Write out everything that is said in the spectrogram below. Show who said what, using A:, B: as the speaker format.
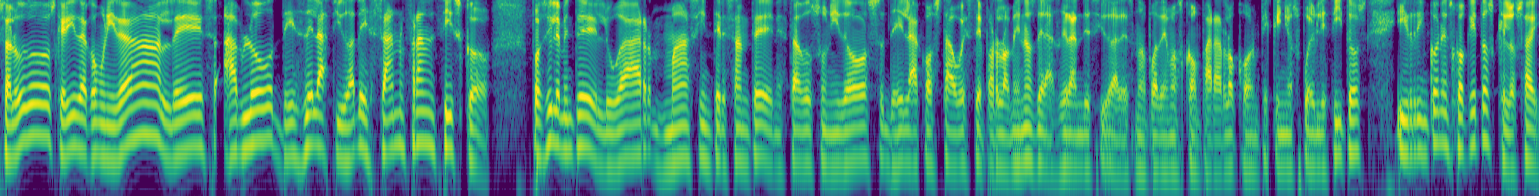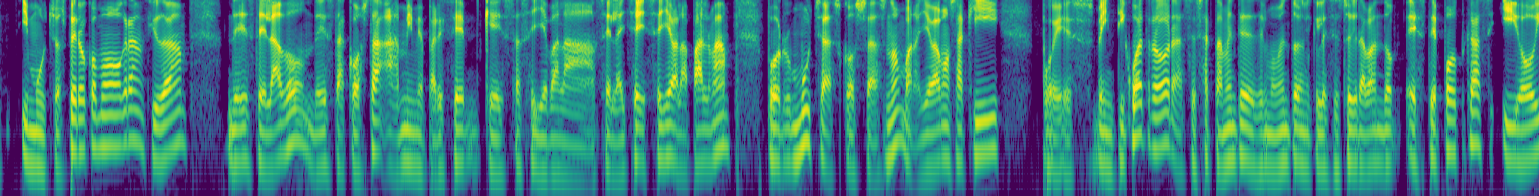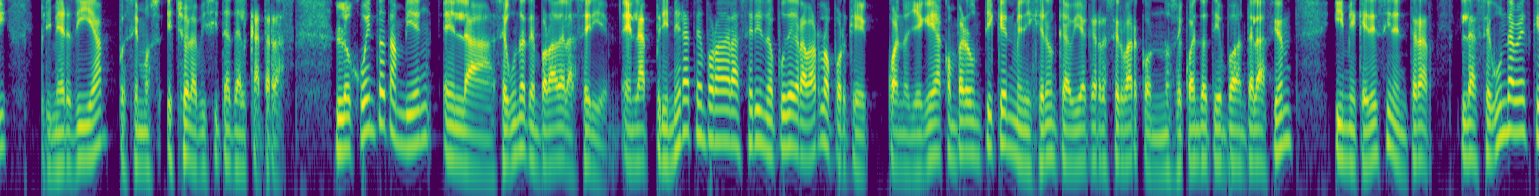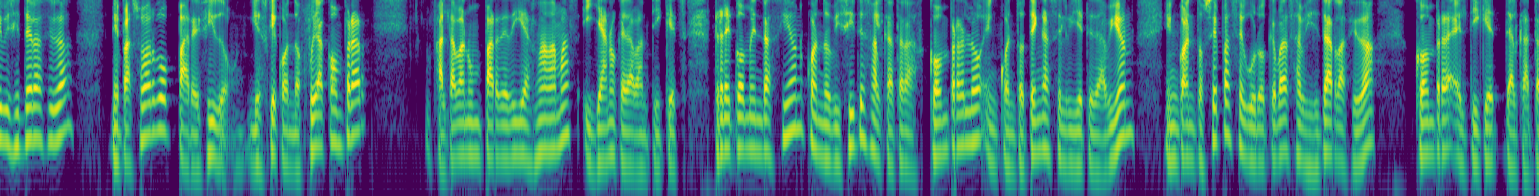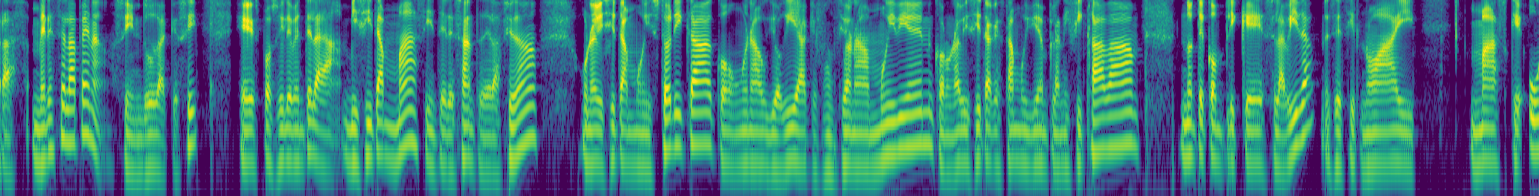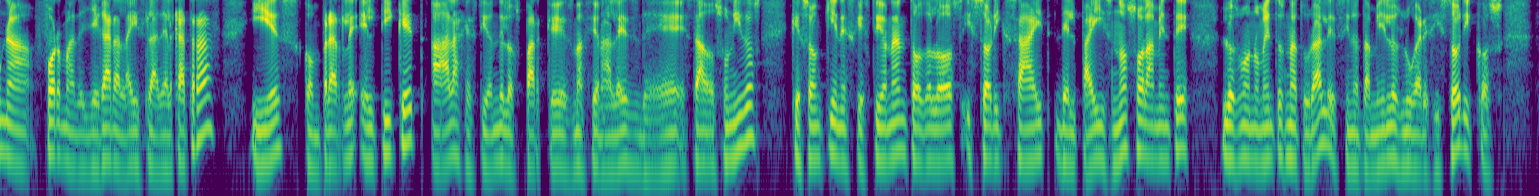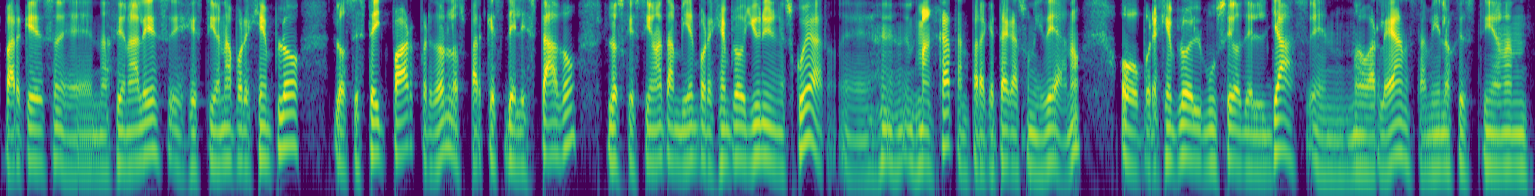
A: Saludos querida comunidad, les hablo desde la ciudad de San Francisco, posiblemente el lugar más interesante en Estados Unidos de la costa oeste, por lo menos de las grandes ciudades. No podemos compararlo con pequeños pueblecitos y rincones coquetos que los hay y muchos, pero como gran ciudad de este lado, de esta costa, a mí me parece que esta se lleva la, se, la, se lleva la palma por muchas cosas, ¿no? Bueno, llevamos aquí pues 24 horas exactamente desde el momento en el que les estoy grabando este podcast y hoy, primer día, pues hemos hecho la visita de Alcatraz. Lo cuento también en la segunda temporada de la serie. En la primera temporada de la serie no pude grabarlo porque cuando llegué a comprar un ticket me dijeron que había que reservar con no sé cuánto tiempo de antelación y me quedé sin entrar. La segunda vez que visité la ciudad me pasó algo parecido y es que cuando fui a comprar Faltaban un par de días nada más y ya no quedaban tickets. Recomendación cuando visites Alcatraz, cómpralo en cuanto tengas el billete de avión, en cuanto sepas seguro que vas a visitar la ciudad, compra el ticket de Alcatraz. ¿Merece la pena? Sin duda que sí. Es posiblemente la visita más interesante de la ciudad, una visita muy histórica, con una audioguía que funciona muy bien, con una visita que está muy bien planificada, no te compliques la vida, es decir, no hay más que una forma de llegar a la isla de Alcatraz y es comprarle el ticket a la gestión de los parques nacionales de Estados Unidos, que son quienes gestionan todos los historic sites del país, no solamente los monumentos naturales, sino también los lugares históricos. Parques eh, nacionales eh, gestiona, por ejemplo, los State Park, perdón, los parques del estado, los gestiona también, por ejemplo, Union Square eh, en Manhattan, para que te hagas una idea, ¿no? O, por ejemplo, el Museo del Jazz en Nueva Orleans también lo gestionan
